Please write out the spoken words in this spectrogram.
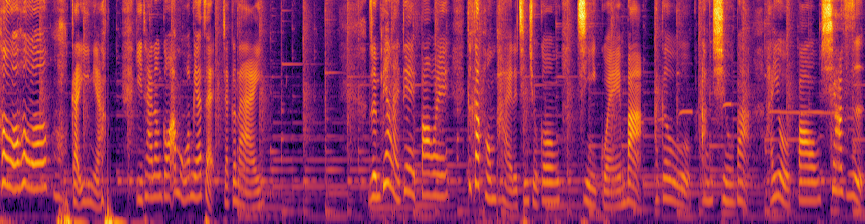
好哦好哦，改一年，以台能讲阿莫我明仔再过来。润饼内底包诶更加澎湃的，亲像讲煎龟肉，啊个红烧肉，还有包虾子，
